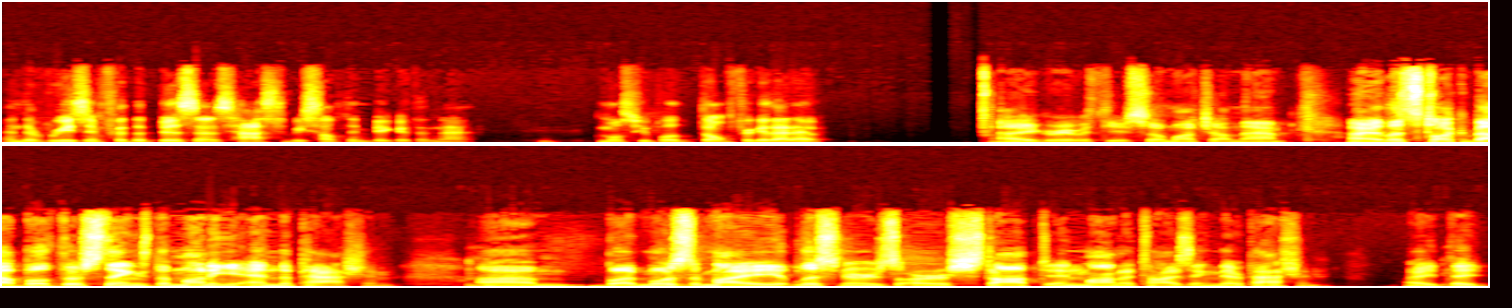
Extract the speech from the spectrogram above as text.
and the reason for the business has to be something bigger than that most people don't figure that out I agree with you so much on that. All right, let's talk about both those things the money and the passion. Mm-hmm. Um, but most of my listeners are stopped in monetizing their passion, right? Mm-hmm. They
